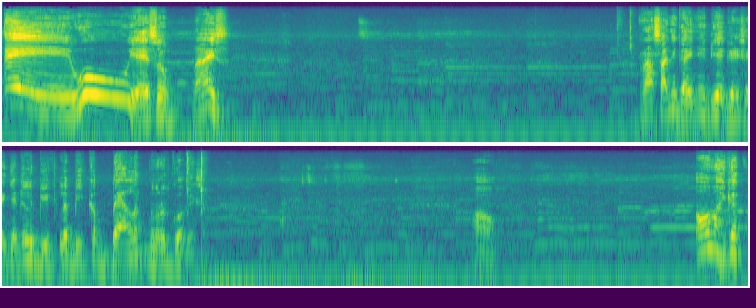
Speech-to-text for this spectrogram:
Hey, woo, Yesung. Nice. Rasanya gayanya dia, guys, ya jadi lebih lebih ke ballad menurut gua, guys. Wow. Oh my god.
